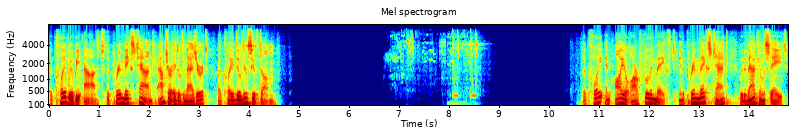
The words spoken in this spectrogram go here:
The clay will be added to the pre-mixed tank after it was measured by clay dosing system. The clay and oil are fully mixed in the pre-mixed tank with vacuum state.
